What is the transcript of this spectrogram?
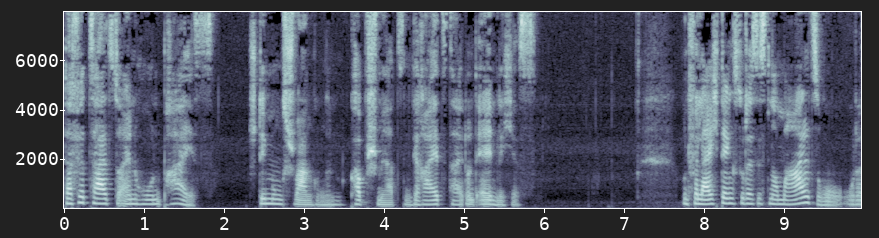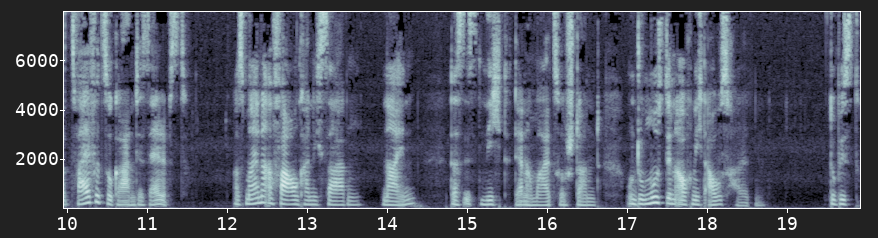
Dafür zahlst du einen hohen Preis. Stimmungsschwankungen, Kopfschmerzen, Gereiztheit und ähnliches. Und vielleicht denkst du, das ist normal so oder zweifelst sogar an dir selbst. Aus meiner Erfahrung kann ich sagen, nein, das ist nicht der Normalzustand und du musst ihn auch nicht aushalten. Du bist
